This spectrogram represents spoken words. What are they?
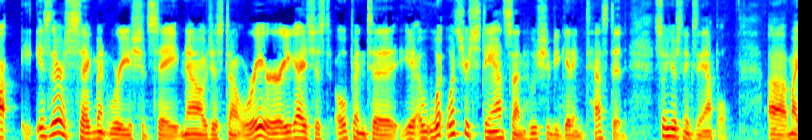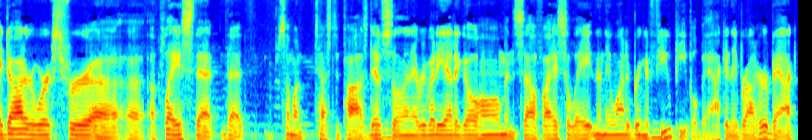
Are, is there a segment where you should say no, just don't worry, or are you guys just open to? You know, what, what's your stance on who should be getting tested? So here's an example. Uh, my daughter works for uh, a, a place that that someone tested positive, so then everybody had to go home and self isolate, and then they wanted to bring a few people back, and they brought her back,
